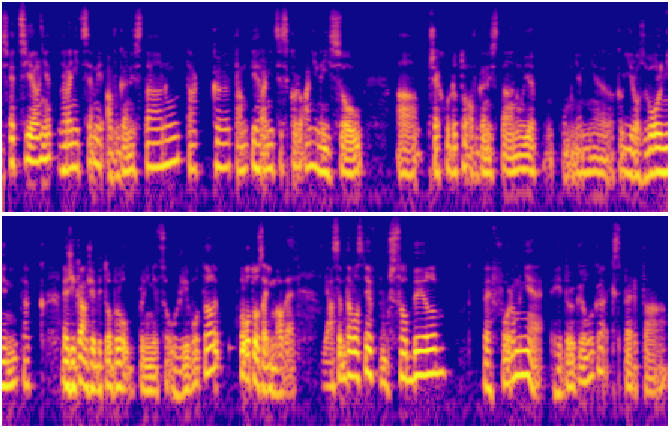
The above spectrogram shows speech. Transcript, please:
Speciálně s hranicemi Afganistánu, tak tam ty hranice skoro ani nejsou a přechod do toho Afganistánu je poměrně takový rozvolněný, tak neříkám, že by to bylo úplně něco o život, ale bylo to zajímavé. Já jsem tam vlastně působil ve formě hydrogeologa experta,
